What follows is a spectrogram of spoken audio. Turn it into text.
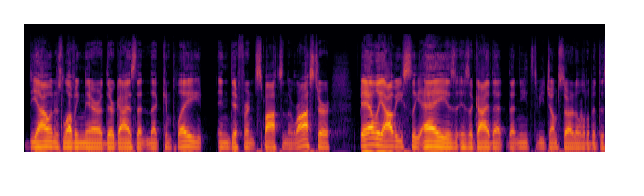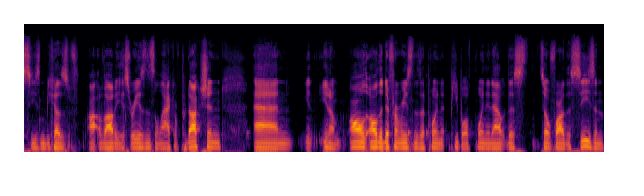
The Islanders loving their their guys that that can play in different spots in the roster. Bailey, obviously, a is, is a guy that, that needs to be jump started a little bit this season because of, obvious reasons, the lack of production, and you you know all all the different reasons that point people have pointed out this so far this season.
